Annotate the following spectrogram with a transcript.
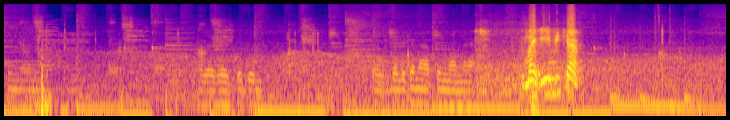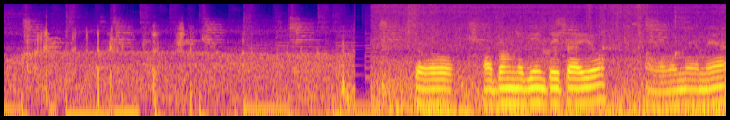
ayun na ating ano. Nalagay ko dun. So balikan natin mamaya. Tumahimik ka. So habang naghihintay tayo, hanggang mamaya maya,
